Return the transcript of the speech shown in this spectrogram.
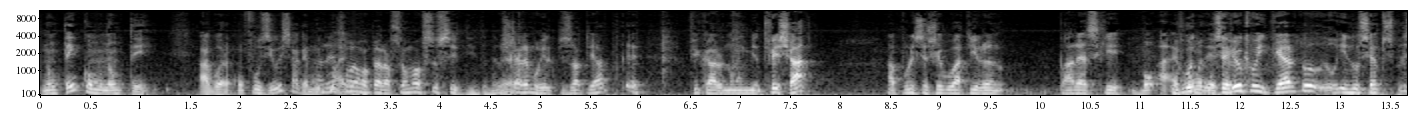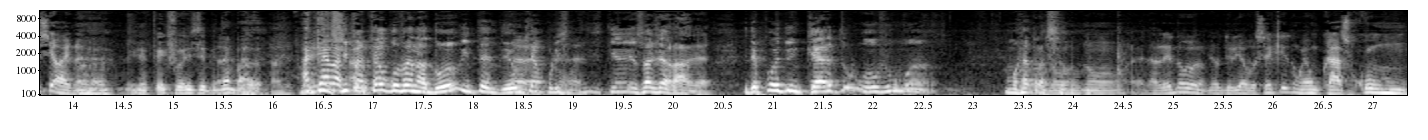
Não tem como não ter. Agora, com fuzil, isso é muito maior. foi uma operação mal sucedida. Né? Os é. caras morreram pisoteados porque ficaram num ambiente fechado. A polícia chegou atirando Parece que. Bom, é você viu que o inquérito inocente os policiais, né? Uhum. Foi recebido na bala. É, Aquela princípio, até o governador entendeu é, que a polícia é. tinha exagerado. É. E depois do inquérito houve uma, uma retração. No, no, além do, eu diria a você que não é um caso comum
